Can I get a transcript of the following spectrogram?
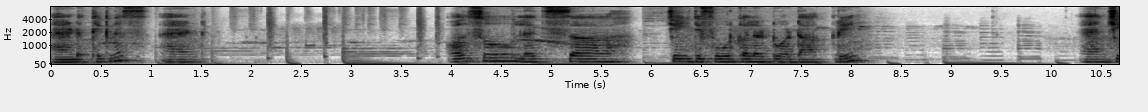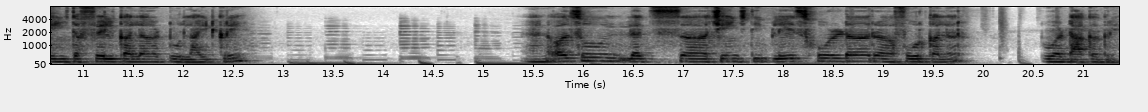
and thickness. And also let's uh, change the fore color to a dark gray. And change the fill color to light gray. And also let's uh, change the placeholder uh, fore color to a darker gray.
